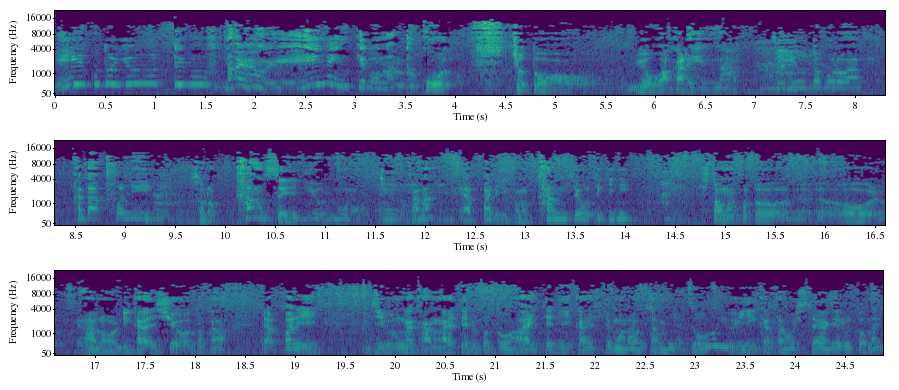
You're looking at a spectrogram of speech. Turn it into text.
ええこと言うてるなええねんけどなんかこうちょっとよう分かれへんなっていうところはね片っぽにその感性によるものっていうのかな、やっぱりこの感情的に人のことをあの理解しようとかやっぱり自分が考えていることを相手に理解してもらうためにはどういう言い方をしてあげるとね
